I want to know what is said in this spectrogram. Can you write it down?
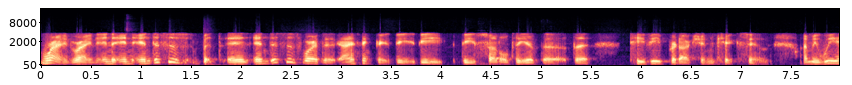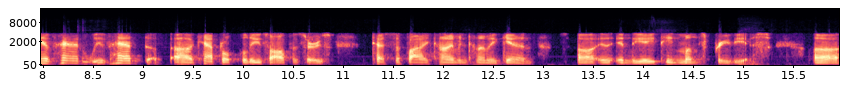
Right, right, and and, and this is but and, and this is where the I think the, the the the subtlety of the the TV production kicks in. I mean, we have had we've had uh, Capitol Police officers testify time and time again uh, in, in the 18 months previous. Uh,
